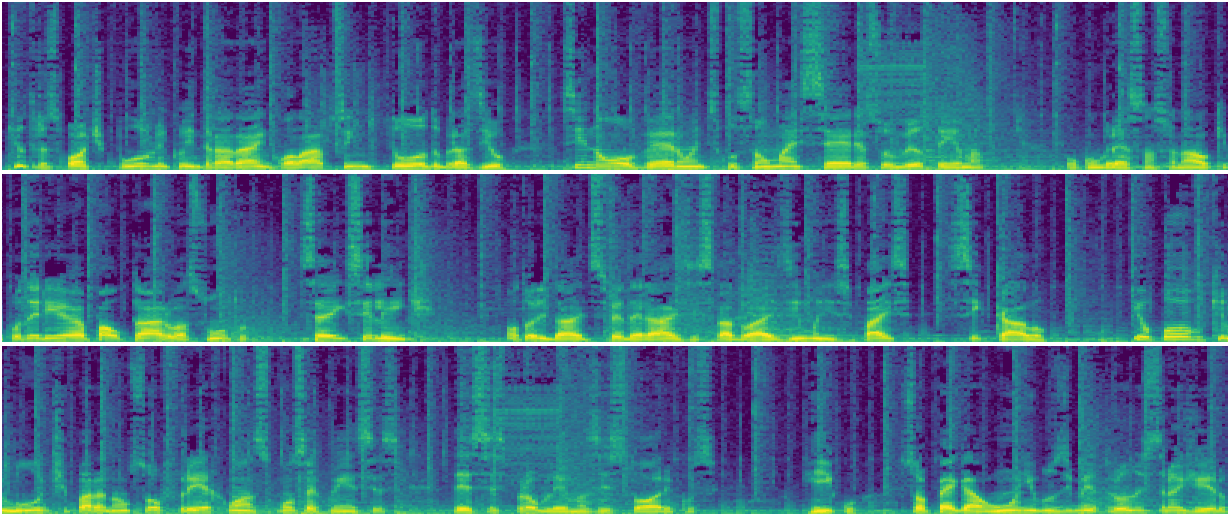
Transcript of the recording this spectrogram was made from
que o transporte público entrará em colapso em todo o Brasil se não houver uma discussão mais séria sobre o tema. O Congresso Nacional, que poderia pautar o assunto, segue silente. Autoridades federais, estaduais e municipais se calam. E o povo que lute para não sofrer com as consequências desses problemas históricos. Rico só pega ônibus e metrô no estrangeiro,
